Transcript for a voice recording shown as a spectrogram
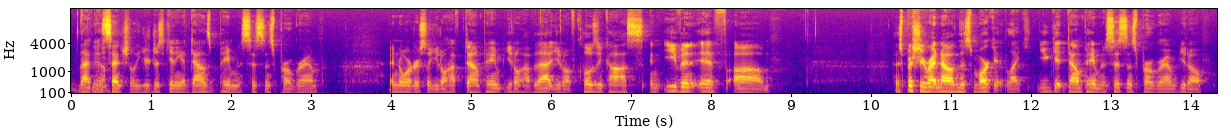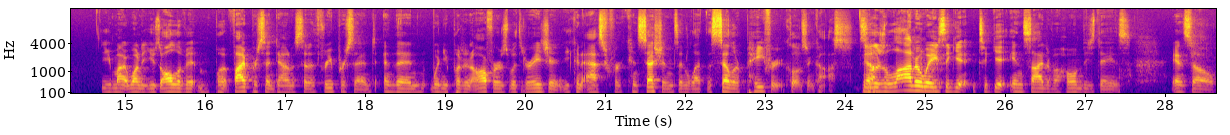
that Yeah. essentially you're just getting a down payment assistance program in order so you don't have down payment, you don't have that, you don't have closing costs, and even if um, especially right now in this market, like you get down payment assistance program, you know, you might want to use all of it and put 5% down instead of 3%. And then when you put in offers with your agent, you can ask for concessions and let the seller pay for your closing costs. So Yeah. there's a lot of ways to get to get inside of a home these days. And so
